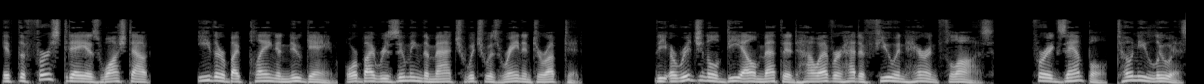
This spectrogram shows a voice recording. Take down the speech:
if the first day is washed out—either by playing a new game, or by resuming the match which was rain-interrupted. The original DL method however had a few inherent flaws. For example, Tony Lewis,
